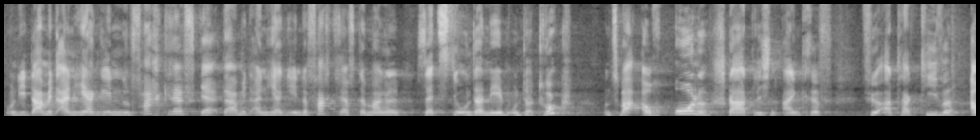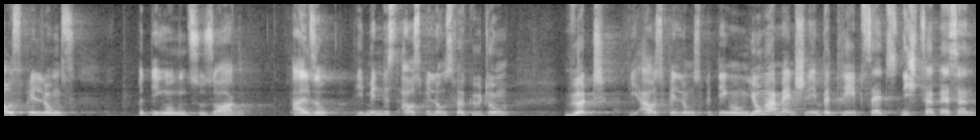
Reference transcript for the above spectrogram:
und die damit einhergehende Fachkräfte, der damit einhergehende Fachkräftemangel setzt die Unternehmen unter Druck und zwar auch ohne staatlichen Eingriff, für attraktive Ausbildungsbedingungen zu sorgen. Also, die Mindestausbildungsvergütung wird die Ausbildungsbedingungen junger Menschen im Betrieb selbst nicht verbessern.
